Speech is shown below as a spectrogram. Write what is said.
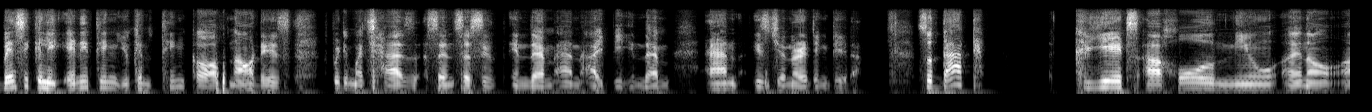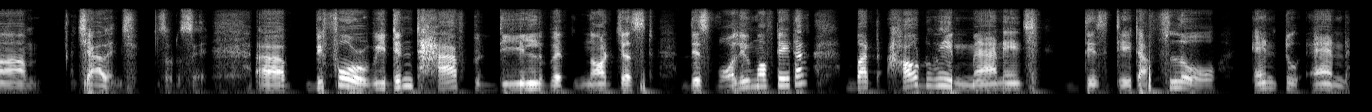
basically anything you can think of nowadays pretty much has sensors in them and IP in them and is generating data. So that creates a whole new, you know, um, challenge so to say. Uh, before, we didn't have to deal with not just this volume of data, but how do we manage this data flow end-to-end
